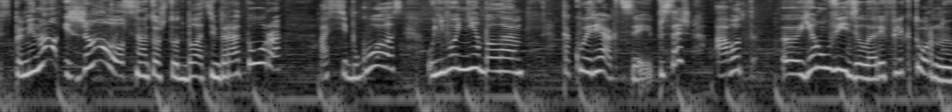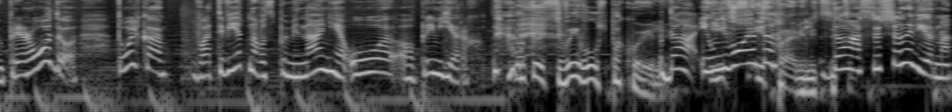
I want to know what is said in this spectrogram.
вспоминал и жаловался на то, что вот была температура, осип голос, у него не было такой реакции. Представляешь? А вот э, я увидела рефлекторную природу только в ответ на воспоминания о, о премьерах. Ну, то есть вы его успокоили. Да, и, и у него это... Исправились. Да, совершенно верно.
